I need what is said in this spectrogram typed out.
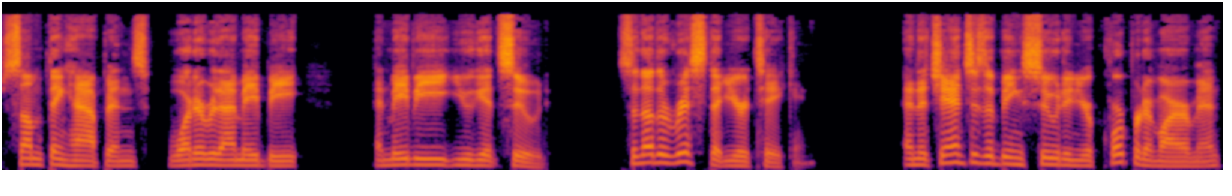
something happens, whatever that may be, and maybe you get sued. It's another risk that you're taking. And the chances of being sued in your corporate environment,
